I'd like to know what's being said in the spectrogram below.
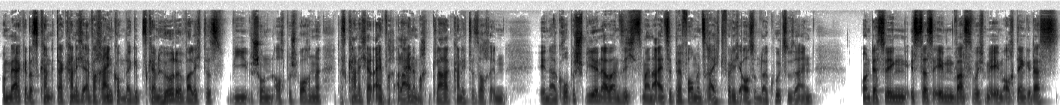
und merke, das kann, da kann ich einfach reinkommen. Da gibt's keine Hürde, weil ich das, wie schon auch besprochen, ne, das kann ich halt einfach alleine machen. Klar kann ich das auch in, in einer Gruppe spielen, aber an sich ist meine Einzelperformance reicht völlig aus, um da cool zu sein. Und deswegen ist das eben was, wo ich mir eben auch denke, dass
